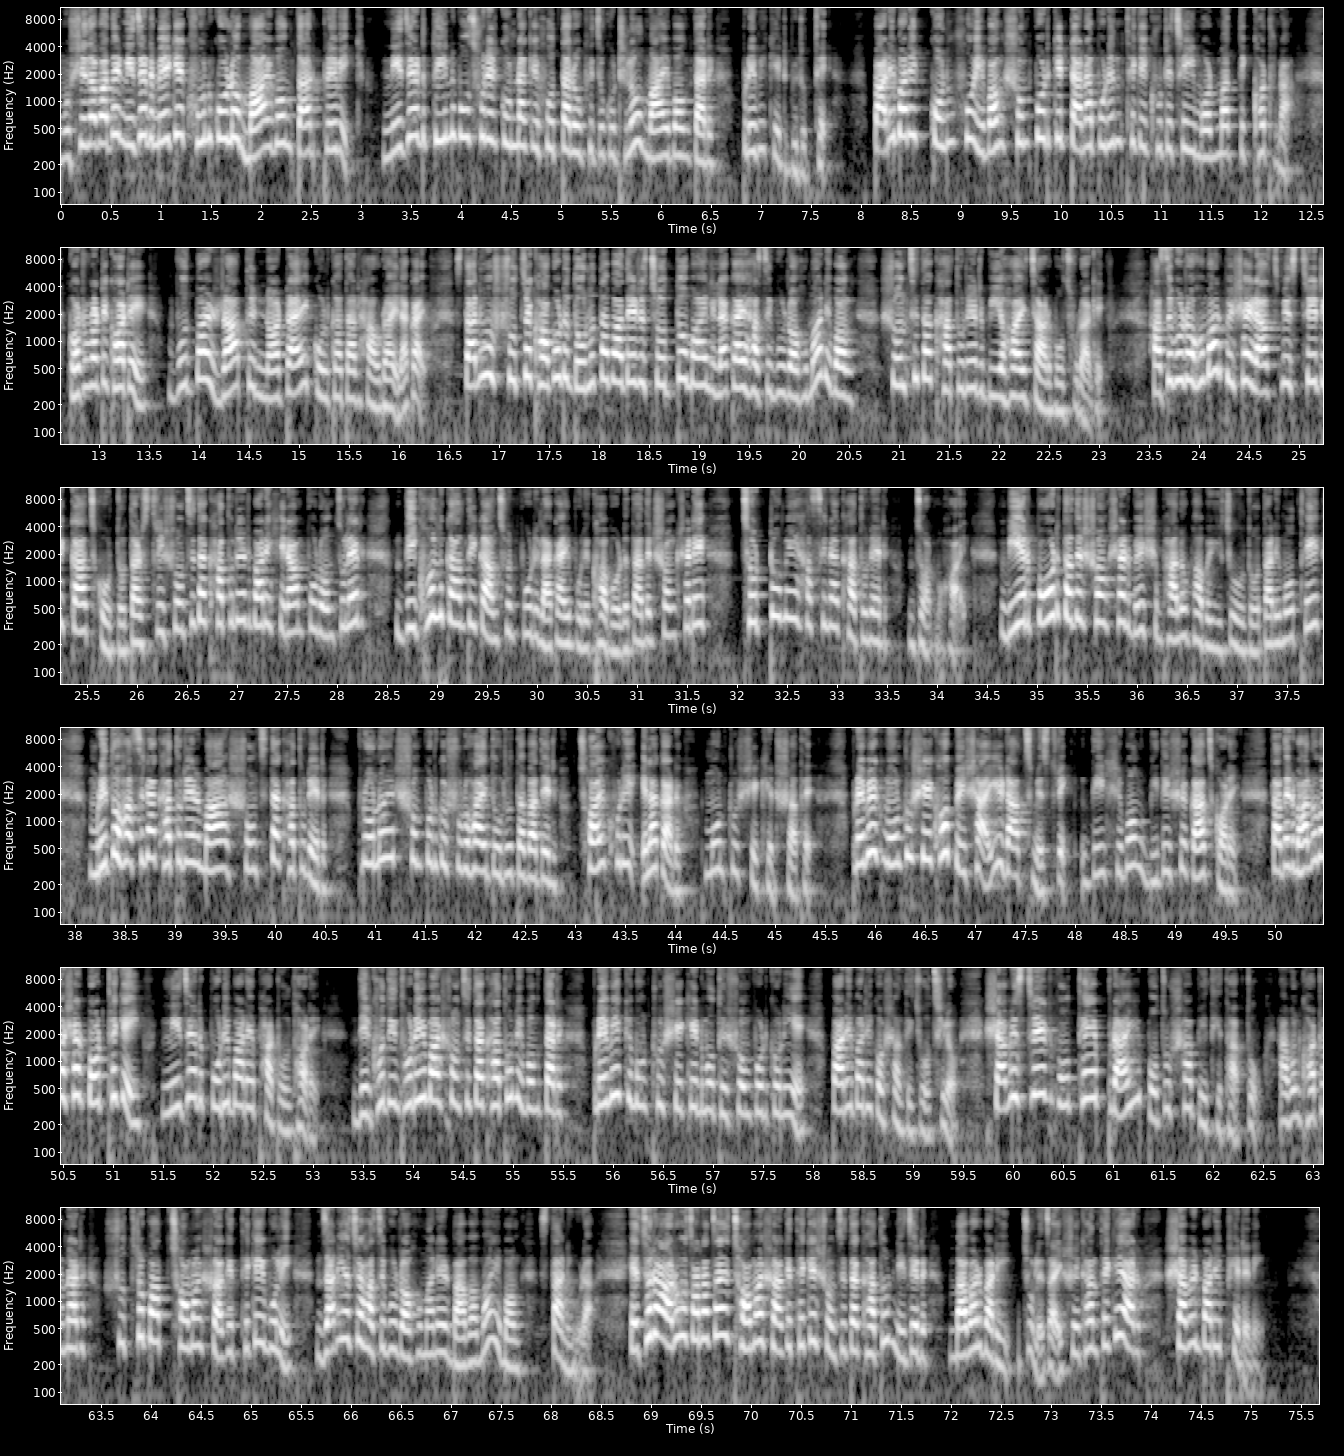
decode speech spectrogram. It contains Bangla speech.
মুর্শিদাবাদে নিজের মেয়েকে খুন করল মা এবং তার প্রেমিক। নিজের তিন বছরের কন্যাকে হত্যার অভিযোগ উঠল মা এবং তার প্রেমিকের বিরুদ্ধে। পারিবারিক কলহ এবং সম্পর্কের টানাপোড়েন থেকে ঘটেছে এই মর্মান্তিক ঘটনা। ঘটনাটি ঘটে বুধবার রাত নটায় কলকাতার হাওড়া এলাকায়। স্থানীয় সূত্রে খবর, দৌলতাবাদের চোদ্দ মাইল এলাকায় হাসিবুর রহমান এবং সঞ্চিতা খাতুনের বিয়ে হয় চার বছর আগে। হাসিবুর রহমান পেশায় রাজমিস্ত্রির কাজ করত। তার স্ত্রী সঞ্চিতা খাতুনের বাড়ি হিরামপুর অঞ্চলের দীঘলকান্তি কাঞ্চনপুর এলাকায় বলে খবর। তাদের সংসারে ছোট্ট মেয়ে হাসিনা খাতুনের জন্ম হয়। বিয়ের পর তাদের সংসার বেশ ভালোভাবেই চলত। তারই মধ্যে মৃত হাসিনা খাতুনের মা সঞ্চিতা খাতুনের প্রণয়ের সম্পর্ক শুরু হয় দৌলতাবাদের ছয়খড়ি এলাকার মন্টু শেখের সাথে। প্রেমিক মন্টু শেখও পেশায় রাজমিস্ত্রি, দেশ এবং বিদেশে কাজ করে। তাদের ভালোবাসার পর থেকেই নিজের পরিবারে ফাটল ধরে। দীর্ঘদিন ধরেই মা সঞ্চিতা খাতুন এবং তার প্রেমিক মন্টু শেখের মধ্যে সম্পর্ক নিয়ে পারিবারিক অশান্তি চলছিল। স্বামী স্ত্রীর মধ্যে প্রায় পচুষা বিধি থাকত। এমন ঘটনার সূত্রপাত ছ মাস আগের থেকেই বলে জানিয়েছে হাসিবুর রহমানের বাবা মা এবং স্থানীয়রা। এছাড়া আরও জানা যায়, ছ মাস আগে থেকে সঞ্চিতা খাতুন নিজের বাবার বাড়ি চলে যায়। সেখান থেকে আর স্বামীর বাড়ি ফেরেনি।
